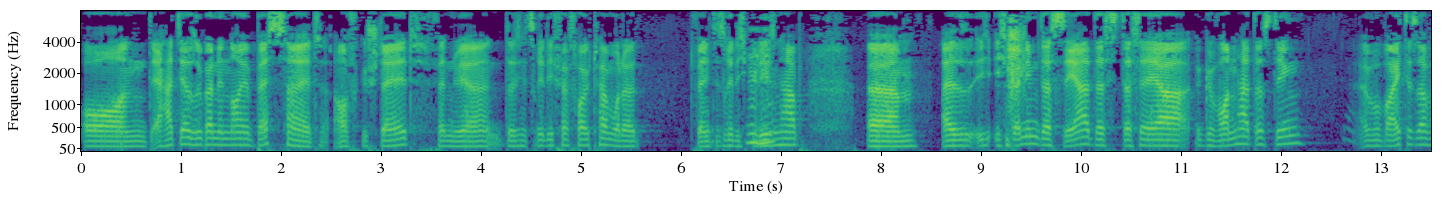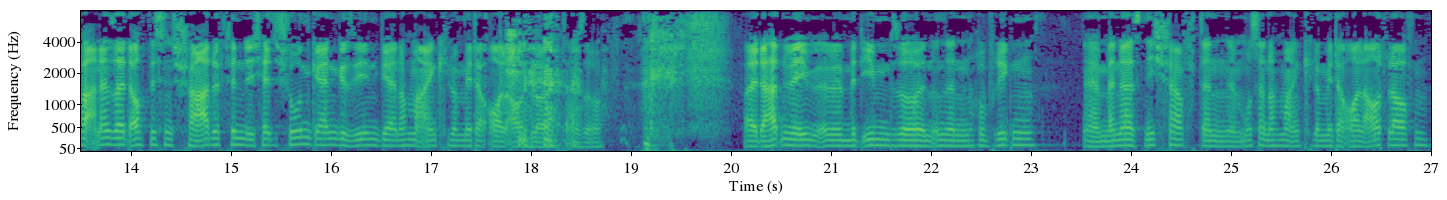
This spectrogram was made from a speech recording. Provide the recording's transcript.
Und er hat ja sogar eine neue Bestzeit aufgestellt, wenn wir das jetzt richtig verfolgt haben oder wenn ich das richtig mhm. gelesen habe. Ähm, also ich, ich gönne ihm das sehr, dass, dass er ja gewonnen hat, das Ding. Wobei ich das auf der anderen Seite auch ein bisschen schade finde. Ich hätte schon gern gesehen, wie er nochmal einen Kilometer All-Out läuft. Also, weil da hatten wir äh, mit ihm so in unseren Rubriken, äh, wenn er es nicht schafft, dann muss er nochmal einen Kilometer All-Out laufen.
